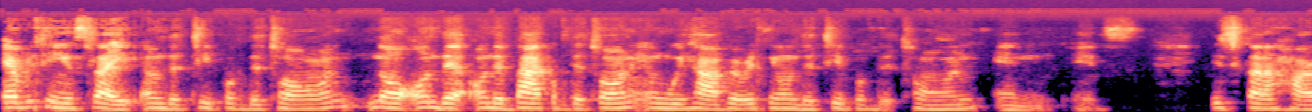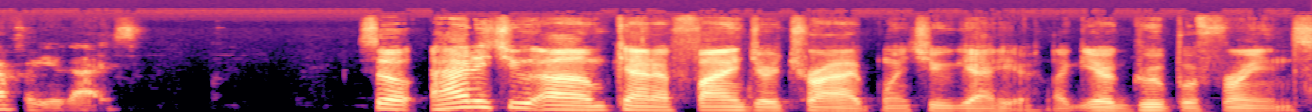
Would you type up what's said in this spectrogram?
everything is like on the tip of the tongue, no, on the on the back of the tongue, and we have everything on the tip of the tongue, and it's it's kind of hard for you guys. So how did you um kind of find your tribe once you got here? Like your group of friends?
